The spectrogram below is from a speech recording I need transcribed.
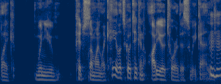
like when you pitch someone like, "Hey, let's go take an audio tour this weekend." Mm-hmm.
